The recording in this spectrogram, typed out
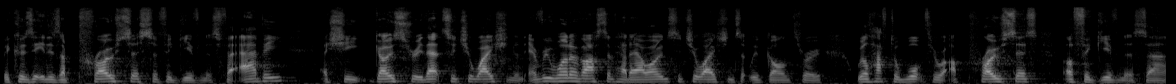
Because it is a process of forgiveness. For Abby, as she goes through that situation, and every one of us have had our own situations that we've gone through, we'll have to walk through a process of forgiveness. Uh,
